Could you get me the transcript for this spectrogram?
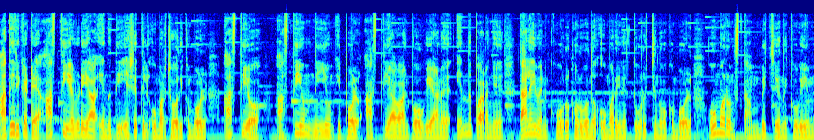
അതിരിക്കട്ടെ അസ്ഥി എവിടെയാ എന്ന് ദേഷ്യത്തിൽ ഉമർ ചോദിക്കുമ്പോൾ അസ്ഥിയോ അസ്ഥിയും നീയും ഇപ്പോൾ അസ്ഥിയാവാൻ പോവുകയാണ് എന്ന് പറഞ്ഞ് തലൈവൻ കുറുകുറുവെന്ന് ഉമറിനെ തുറിച്ചു നോക്കുമ്പോൾ ഉമറും സ്തംഭിച്ച് നിൽക്കുകയും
